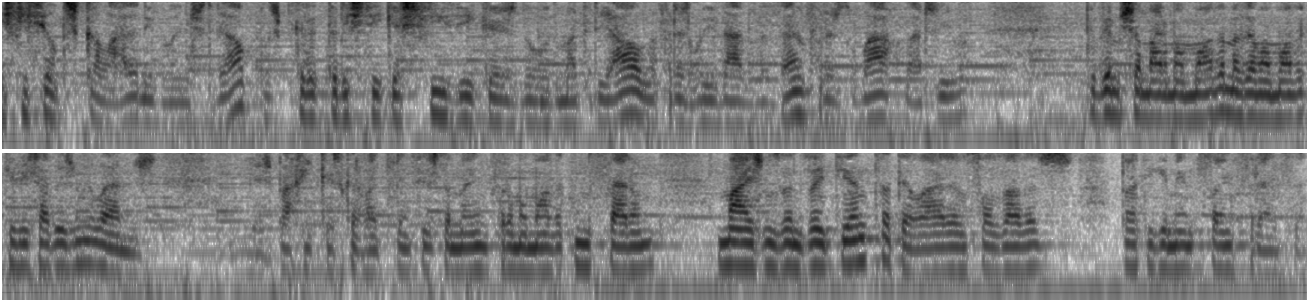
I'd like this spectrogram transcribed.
difícil de escalar a nível industrial, pelas características físicas do, do material, da fragilidade das ânforas, do barro, da argila. Podemos chamar uma moda, mas é uma moda que existe há dois mil anos as barricas de carvalho francês também foram uma moda que começaram mais nos anos 80, até lá eram só usadas praticamente só em França.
